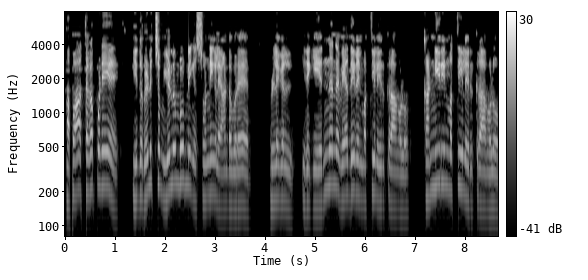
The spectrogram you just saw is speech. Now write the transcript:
அப்பா தகப்பனே இந்த வெளிச்சம் எழும்பும் நீங்க சொன்னீங்களே ஆண்டவரே. பிள்ளைகள் இன்னைக்கு என்னென்ன வேதைகளின் மத்தியில இருக்கிறாங்களோ கண்ணீரின் மத்தியில இருக்கிறாங்களோ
